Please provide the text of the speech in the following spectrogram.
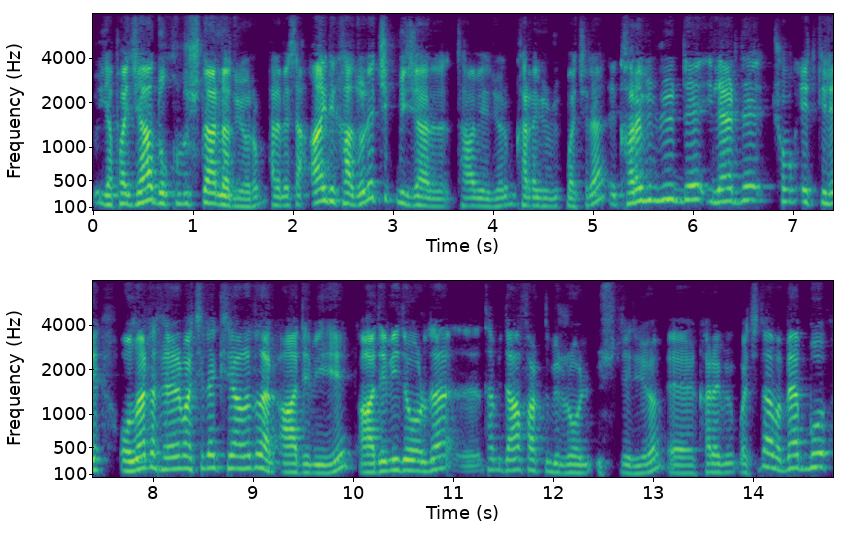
yapacağı dokunuşlarla diyorum. Hani mesela aynı kadroyla çıkmayacağını tahmin ediyorum Karagümrük maçına. E, Karagümrük'ün de ileride çok etkili. Onlar da Fenerbahçe'den kiraladılar Ademi'yi. Ademi de orada e, tabii daha farklı bir rol üstleniyor e, Karagümrük maçında ama ben bu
